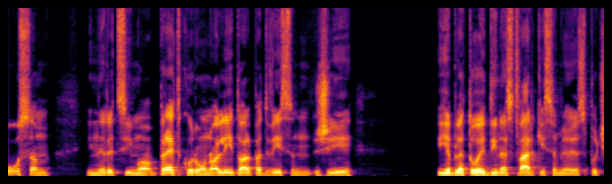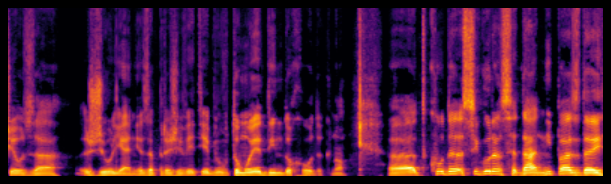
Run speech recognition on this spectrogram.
osem, in recimo pred korono, leto ali pa dve, sem že, je bila to edina stvar, ki sem jo jaz počel za življenje, za preživetje. Je bil to moj edini dohodek. No. Uh, Uh, tako da, siguren se da, ni pa zdaj, eh,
